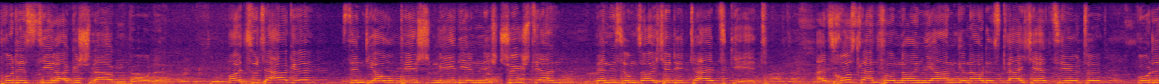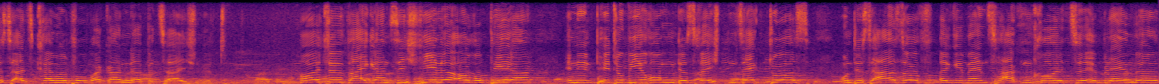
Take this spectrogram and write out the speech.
Protestierer geschlagen wurde. Heutzutage sind die europäischen Medien nicht schüchtern, wenn es um solche Details geht. Als Russland vor neun Jahren genau das Gleiche erzählte, wurde es als Kreml-Propaganda bezeichnet. Heute weigern sich viele Europäer in den Tätowierungen des rechten Sektors und des Azov-Regiments Hakenkreuze, Embleme,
